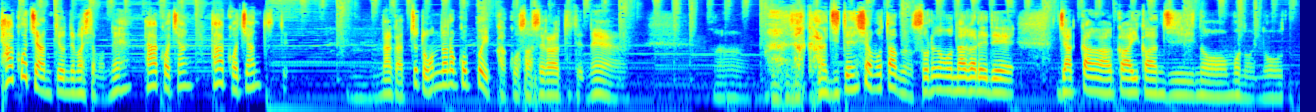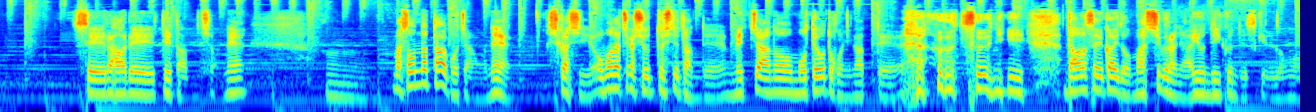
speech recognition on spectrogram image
タコちゃんって呼んでましたもんね。タコちゃん、タコちゃんっつって。うん、なんかちょっと女の子っぽい格好させられててね。うん、だから自転車も多分それの流れで若干赤い感じのものに乗せられてたんでしょうね。うん、まあそんなターコちゃんはね、しかし、友達がシュッとしてたんで、めっちゃあの、モテ男になって 普通に男性街道まっしぐらに歩んでいくんですけれども、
